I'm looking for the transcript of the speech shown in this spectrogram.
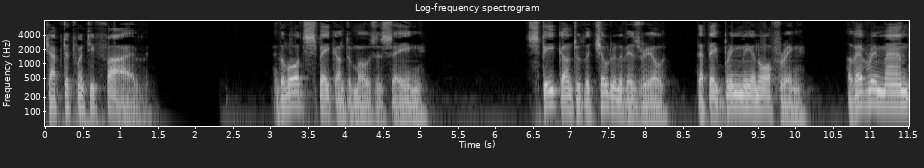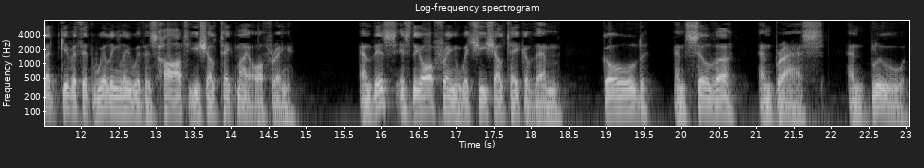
Chapter 25 And the Lord spake unto Moses, saying, Speak unto the children of Israel, that they bring me an offering. Of every man that giveth it willingly with his heart ye shall take my offering. And this is the offering which ye shall take of them, gold, and silver, and brass, and blue,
